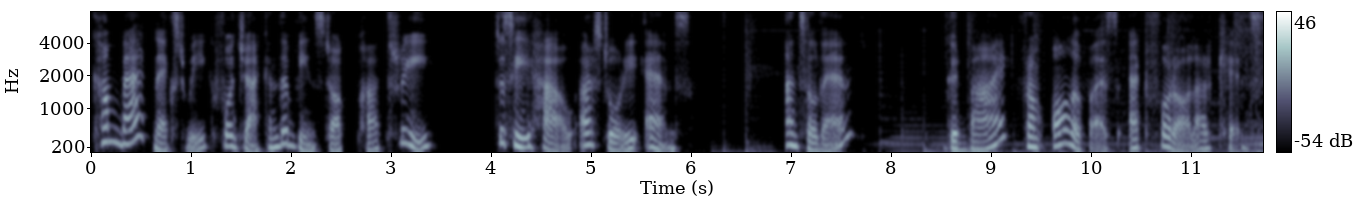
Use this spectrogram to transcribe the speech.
Come back next week for Jack and the Beanstalk Part 3 to see how our story ends. Until then, Goodbye from all of us at For All Our Kids.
